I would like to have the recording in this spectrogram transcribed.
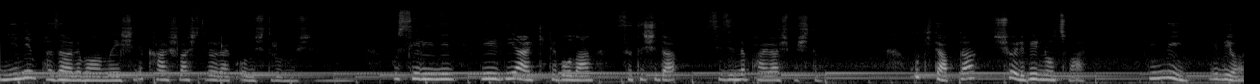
yeni pazarlama anlayışını karşılaştırarak oluşturulmuş. Bu serinin bir diğer kitabı olan Satışı da sizinle paylaşmıştım. Bu kitapta şöyle bir not var. Dinleyin ne diyor?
